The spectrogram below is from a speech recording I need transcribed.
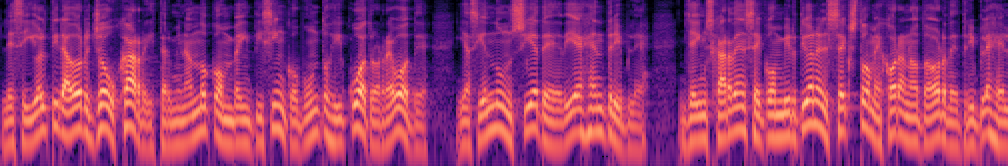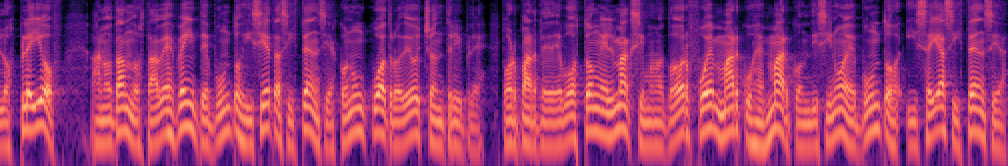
Le siguió el tirador Joe Harris, terminando con 25 puntos y 4 rebotes, y haciendo un 7 de 10 en triples. James Harden se convirtió en el sexto mejor anotador de triples en los playoffs, anotando esta vez 20 puntos y 7 asistencias con un 4 de 8 en triples. Por parte de Boston, el máximo anotador fue Marcus Smart con 19 puntos y 6 asistencias,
